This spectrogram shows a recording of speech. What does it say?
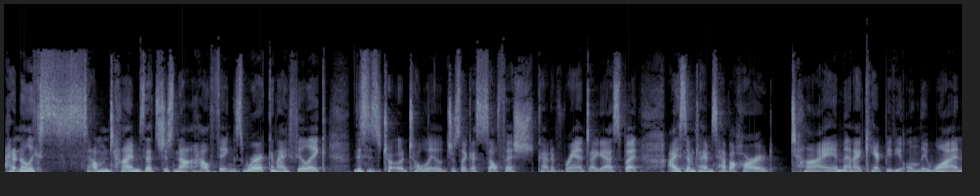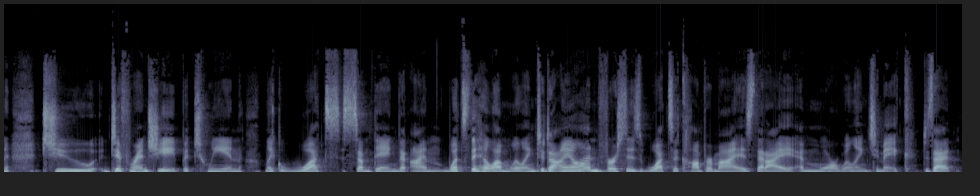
I don't know, like sometimes that's just not how things work. And I feel like this is to- totally just like a selfish kind of rant, I guess. But I sometimes have a hard time, and I can't be the only one, to differentiate between like what's something that I'm, what's the hill I'm willing to die on versus what's a compromise that I am more willing to make. Does that,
